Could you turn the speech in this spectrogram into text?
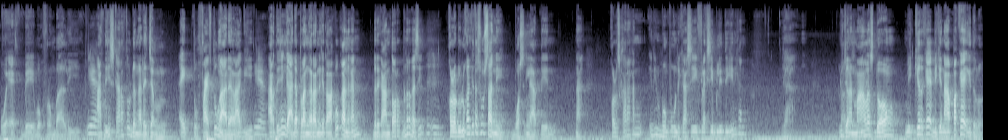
WFB work from Bali. Iya. artinya sekarang tuh udah nggak ada jam 8 to 5 tuh nggak ada lagi. Iya. artinya nggak ada pelanggaran yang kita lakukan kan dari kantor bener nggak sih? Kalau dulu kan kita susah nih bos ngeliatin. Nah kalau sekarang kan ini mumpung dikasih flexibility gini kan ya lu jangan males dong mikir kayak bikin apa kayak gitu loh.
